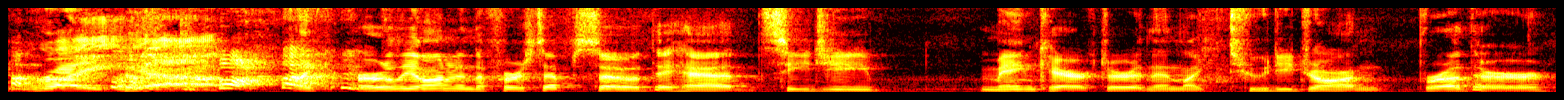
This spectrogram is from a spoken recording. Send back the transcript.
Right, yeah. Like early on in the first episode they had CG main character and then like 2D drawn brother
